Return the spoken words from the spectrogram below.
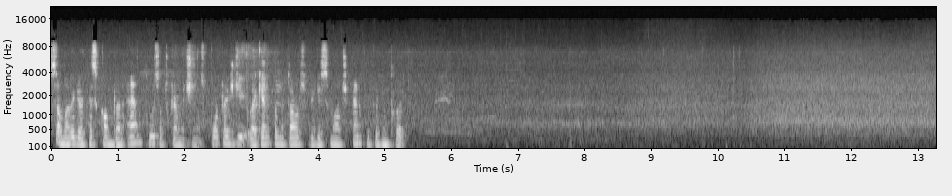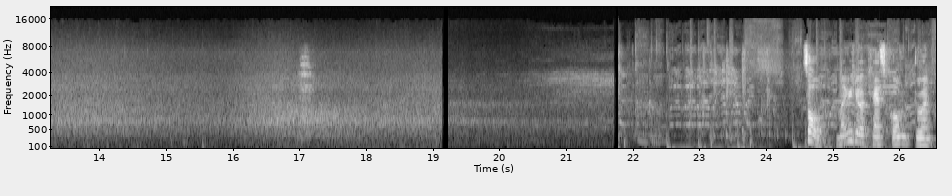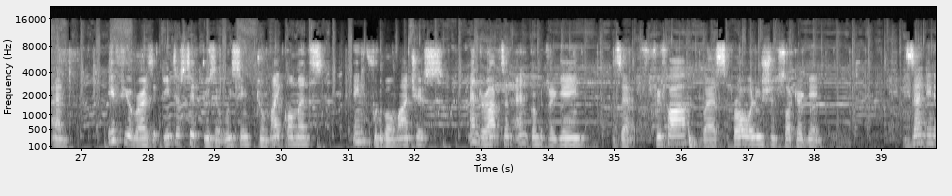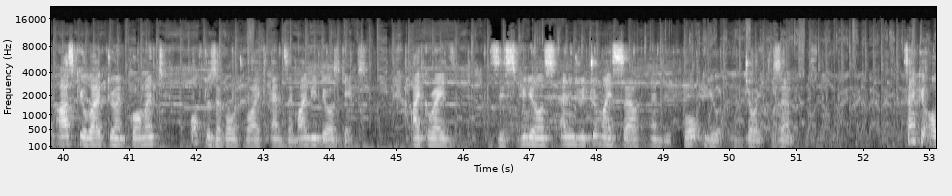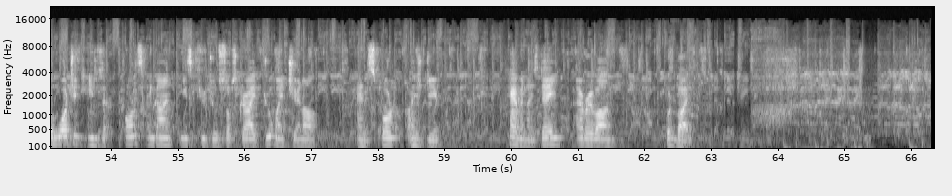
So my video has come to an end. Please subscribe my channel Sport HD, like and comments with this much and it included. So, my video has come to an end. If you were interested to the listen to my comments in football matches and reaction and computer game, the FIFA vs Pro Evolution Soccer game, then in ask you like to and comment off to the vote like and the my videos games. I create these videos and enjoy to myself and we hope you enjoy them. Thank you all watching in the once again ask you to subscribe to my channel and Sport HD. Have a nice day everyone. Goodbye.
